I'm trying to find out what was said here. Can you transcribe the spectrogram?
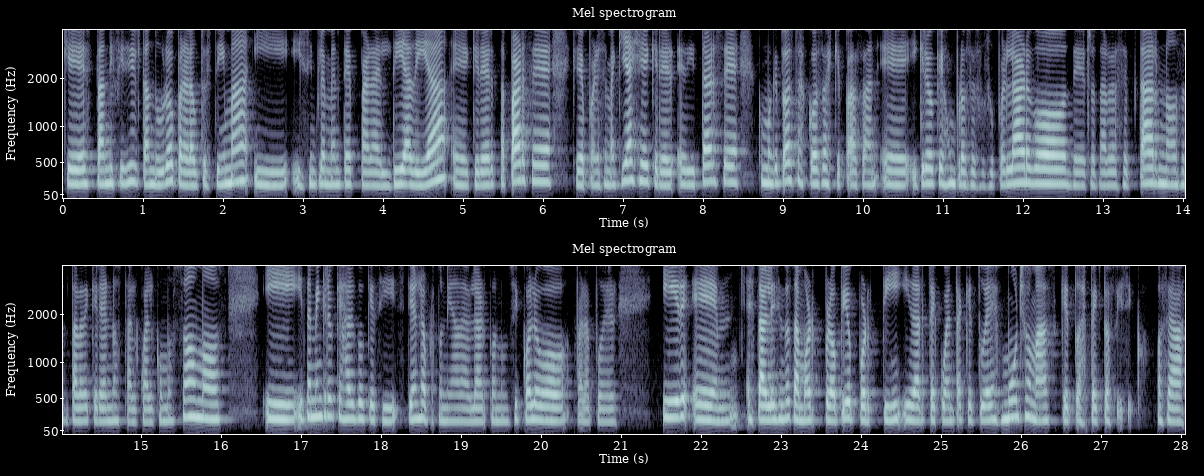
que es tan difícil, tan duro para la autoestima y, simplemente para el día a día, eh, querer taparse, querer ponerse maquillaje, querer editarse, como que todas estas cosas que pasan. Eh, y creo que es un proceso súper largo de tratar de aceptarnos, tratar de querernos tal cual como somos. Y, también creo que es algo que si tienes la oportunidad de hablar con un psicólogo para poder ir em, estableciendo ese amor propio por ti y darte cuenta que tú eres mucho más que tu aspecto físico. O sea,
